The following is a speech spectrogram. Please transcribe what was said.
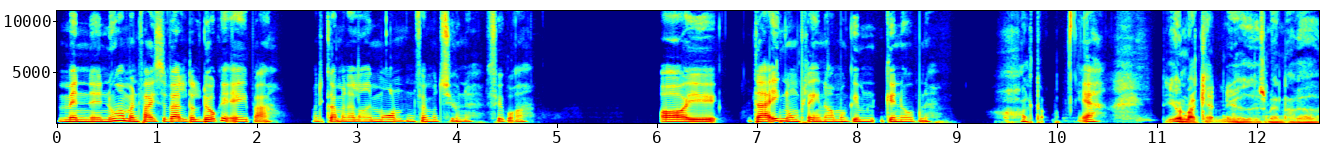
Men øh, nu har man faktisk valgt at lukke A-bar, og det gør man allerede i morgen den 25. februar. Og øh, der er ikke nogen planer om at gen- genåbne. Hold da. Ja. Det er jo en markant nyhed, hvis man har været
